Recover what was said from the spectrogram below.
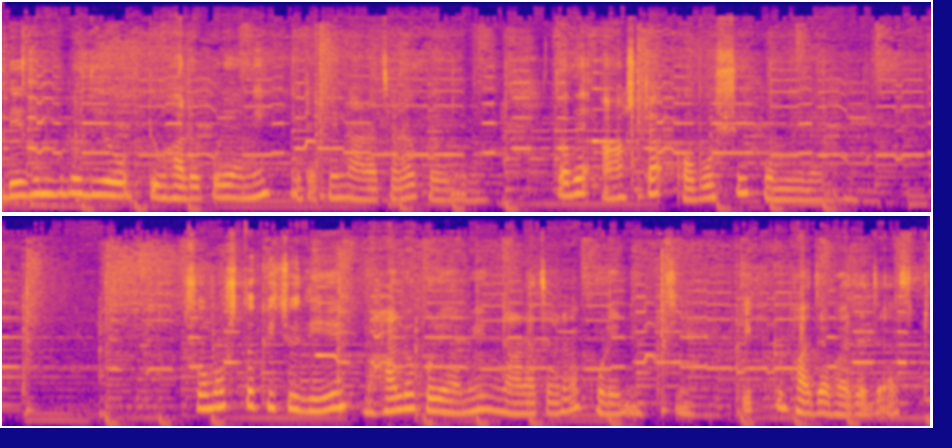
বেগুনগুলো দিয়েও একটু ভালো করে আমি এটাকে নাড়াচাড়া করে নেব। তবে আঁচটা অবশ্যই কমিয়ে রাখব। সমস্ত কিছু দিয়ে ভালো করে আমি নাড়াচাড়া করে নিচ্ছি। একটু ভাজা ভাজা জাস্ট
